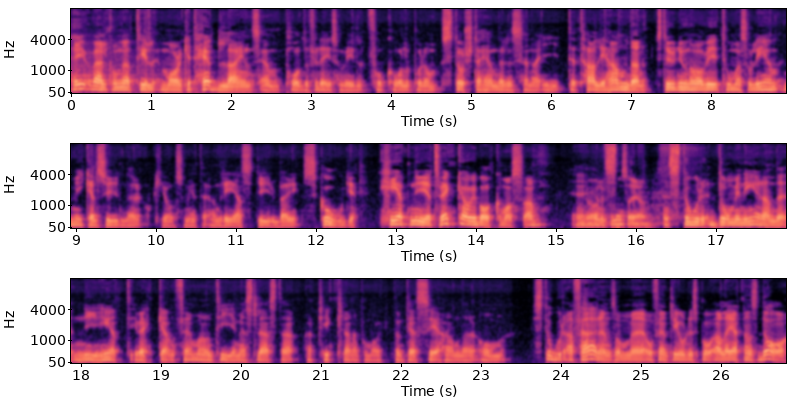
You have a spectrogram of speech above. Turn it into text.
Hej och välkomna till Market Headlines, en podd för dig som vill få koll på de största händelserna i detaljhandeln. I studion har vi Thomas Åhlén, Mikael Sydner och jag som heter Andreas Dyrberg Skog. Het nyhetsvecka har vi bakom oss va? Ja, det kan man säga. En stor dominerande nyhet i veckan. Fem av de tio mest lästa artiklarna på market.se handlar om storaffären som eh, offentliggjordes på alla hjärtans dag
